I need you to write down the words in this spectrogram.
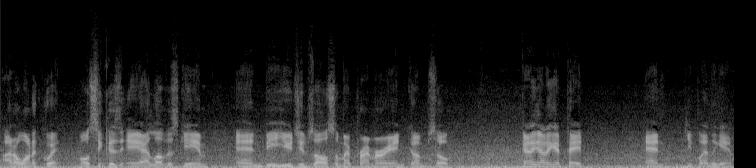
I don't want to quit. Mostly because A, I love this game, and B, YouTube's also my primary income, so kind of got to get paid and keep playing the game.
